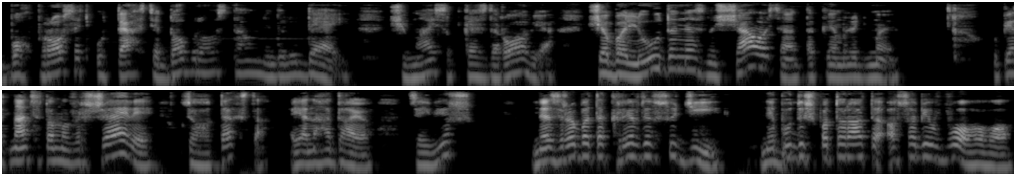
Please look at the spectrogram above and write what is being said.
Бог просить у тексті доброго ставлення до людей, що мають слабке здоров'я, щоб люди не знущалися над такими людьми. У 15-му вершеві цього текста, а я нагадаю, цей вірш не зробите кривди в суді, не будеш потирати особі вбогого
